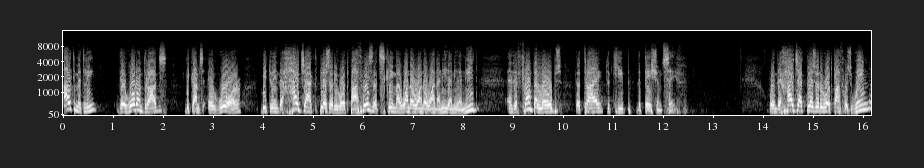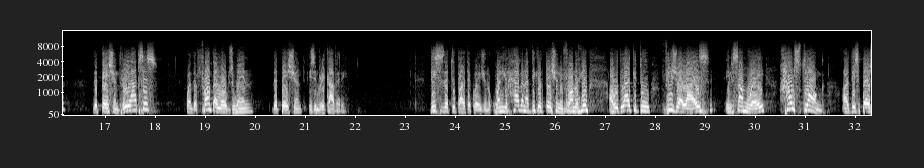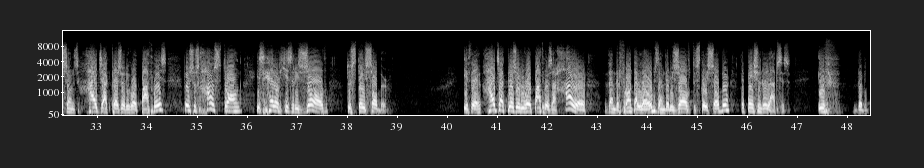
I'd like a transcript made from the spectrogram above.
Ultimately, the war on drugs becomes a war between the hijacked pleasure reward pathways that scream, I want, I want, I want, I need, I need, I need, and the frontal lobes that try to keep the patient safe. When the hijacked pleasure reward pathways win, the patient relapses. When the frontal lobes win, the patient is in recovery. This is the two-part equation. When you have an addicted patient in front of you, I would like you to visualize in some way how strong are this person's hijack pleasure reward pathways versus how strong is her or his resolve to stay sober. If the hijack pleasure reward pathways are higher than the frontal lobes and the resolve to stay sober, the patient relapses. If the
